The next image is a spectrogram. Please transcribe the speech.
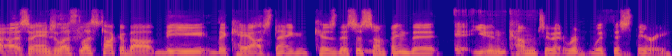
uh, so Angela, let's let's talk about the the chaos thing because this is something that it, you didn't come to it with, with this theory.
